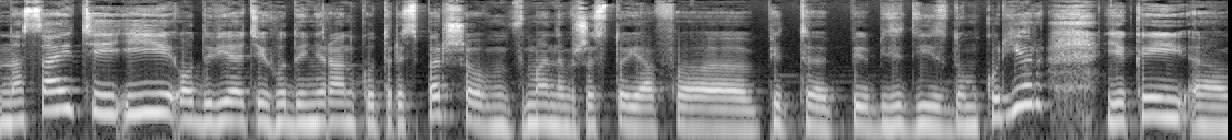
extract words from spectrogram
на сайті, і о 9 годині ранку 31 в мене вже стояв е, під під під'їздом кур'єр, який е,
